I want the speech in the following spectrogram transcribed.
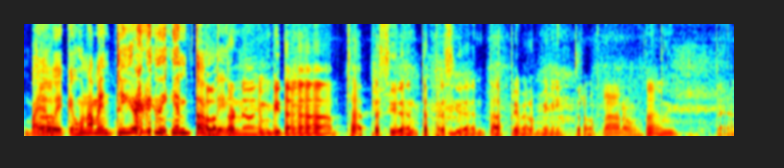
Vaya, O sea, güey, que es una mentira que digan A los también. torneos invitan a ¿sabes? presidentes, presidentas, primeros ministros. Claro. Eh,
